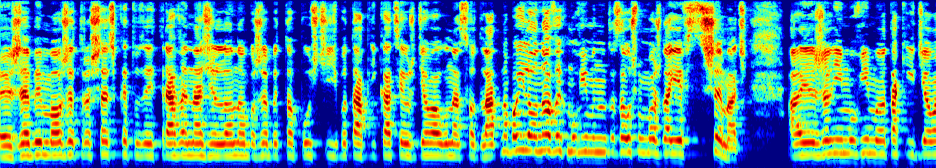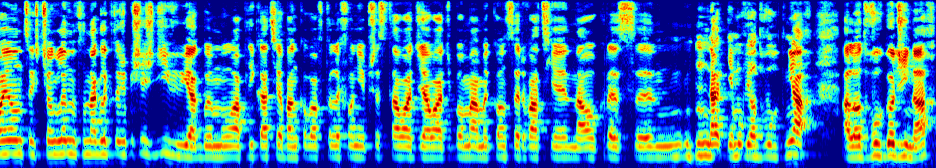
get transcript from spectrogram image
e, żeby może troszeczkę tutaj trawę na zielono, bo żeby to puścić, bo ta aplikacja już działa u nas od lat, no bo ile o nowych mówimy, no to załóżmy można je wstrzymać, ale jeżeli mówimy o takich działających ciągle, no to nagle ktoś by się zdziwił, jakby mu aplikacja bankowa w telefonie przestała działać, bo mamy konserwację na okres, e, nie mówię o dwóch dniach, ale o dwóch godzinach,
